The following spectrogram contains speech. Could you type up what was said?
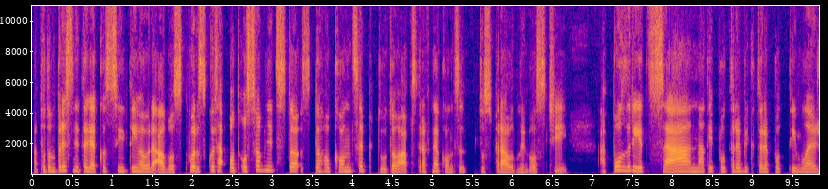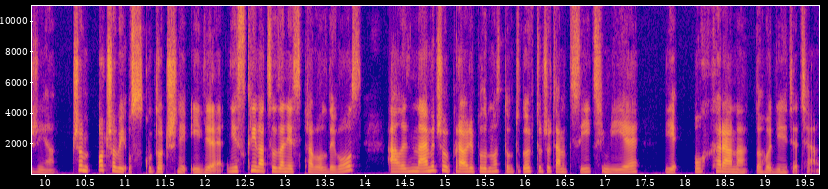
A potom presne tak, ako si ty hovoril, alebo skôr, skôr sa odosobniť z, to, z toho konceptu, toho abstraktného konceptu spravodlivosti a pozrieť sa na tie potreby, ktoré pod tým ležia. Čo, o čo mi skutočne ide? Neskrývať sa za nespravodlivosť, ale najväčšou pravdepodobnosťou to, to, čo tam cítim, je, je ochrana toho dieťaťa.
